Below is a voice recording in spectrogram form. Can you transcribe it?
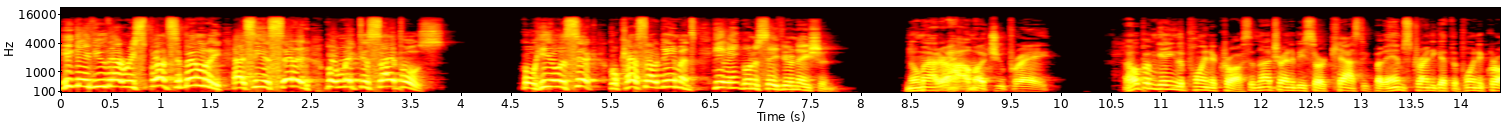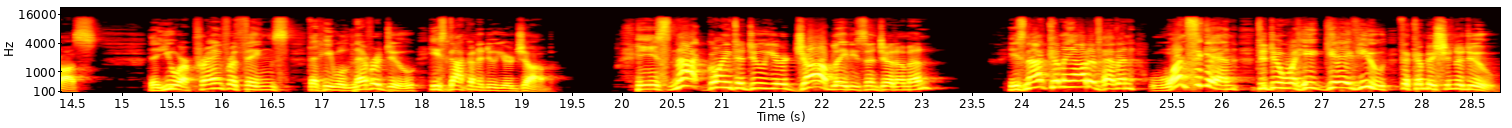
He gave you that responsibility as he has said it. Go make disciples. Go heal the sick. Go cast out demons. He ain't going to save your nation. No matter how much you pray. I hope I'm getting the point across. I'm not trying to be sarcastic, but I am trying to get the point across that you are praying for things that he will never do. He's not going to do your job. He is not going to do your job, ladies and gentlemen. He's not coming out of heaven once again to do what he gave you the commission to do.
